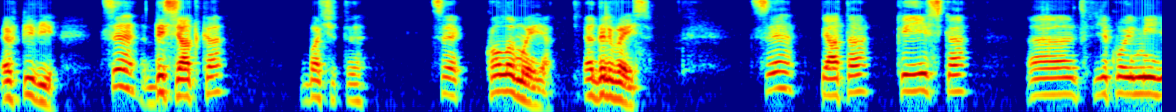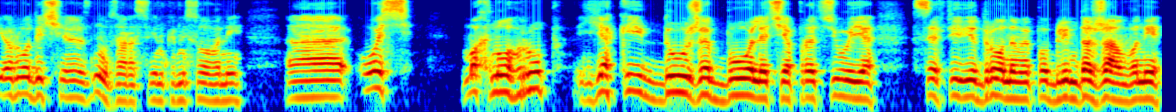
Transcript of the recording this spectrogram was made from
FPV. Це десятка, бачите, це Коломия, Едельвейс. Це п'ята київська, в якої мій родич, ну зараз він комісований. Ось Махно Груп, який дуже боляче працює з FPV-дронами по бліндажам. Вони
